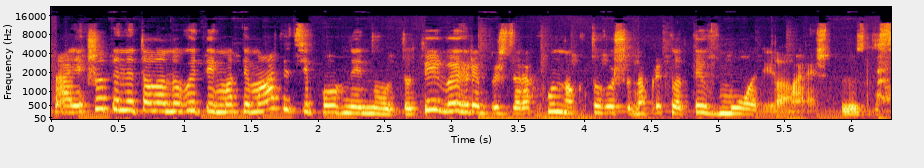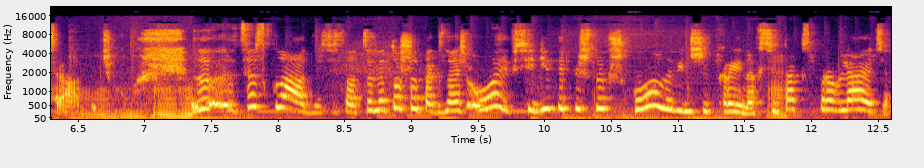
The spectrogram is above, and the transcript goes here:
а якщо ти не талановитий в математиці, повний нуль, то ти вигребеш за рахунок того, що, наприклад, ти в мові Так. маєш плюс десяточку. Е, Це складно. Це. Не то, що так знаєш, ой, всі діти пішли в школи в інших країнах, всі так справляються.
